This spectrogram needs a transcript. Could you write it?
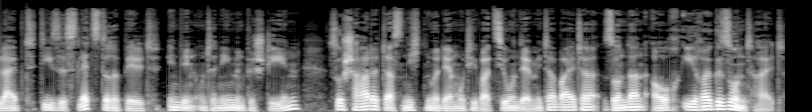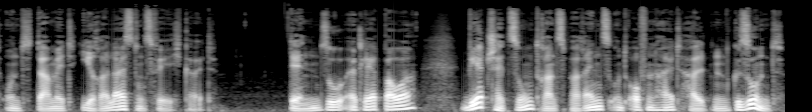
Bleibt dieses letztere Bild in den Unternehmen bestehen, so schadet das nicht nur der Motivation der Mitarbeiter, sondern auch ihrer Gesundheit und damit ihrer Leistungsfähigkeit. Denn, so erklärt Bauer, Wertschätzung, Transparenz und Offenheit halten gesund.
